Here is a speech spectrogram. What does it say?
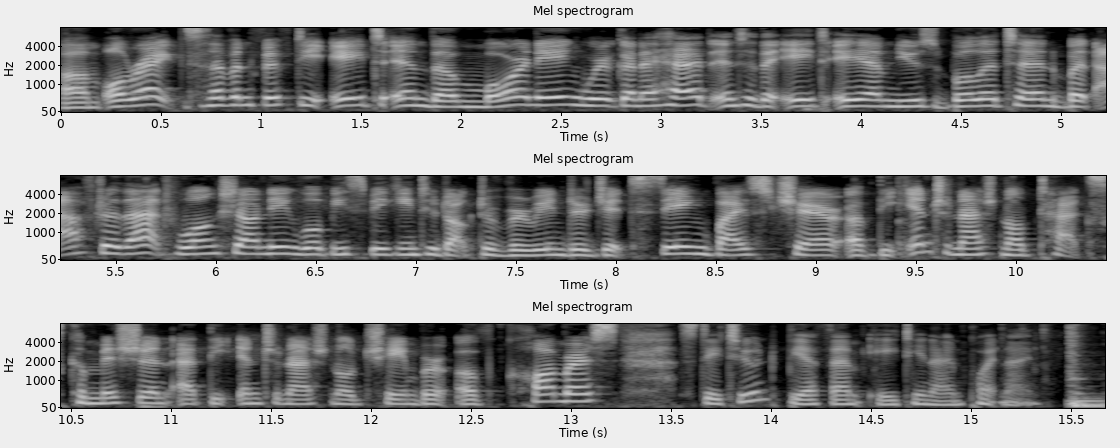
Um, all right, 7.58 in the morning. We're going to head into the 8 a.m. news bulletin. But after that, Wong Shou Ning will be speaking to Dr. Veerinderjeet Singh, Vice Chair of the International Tax Commission at the International Chamber of Commerce. Stay tuned, BFM 89.9.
